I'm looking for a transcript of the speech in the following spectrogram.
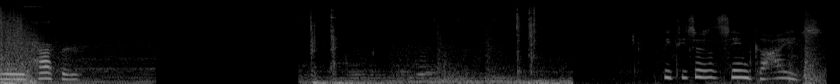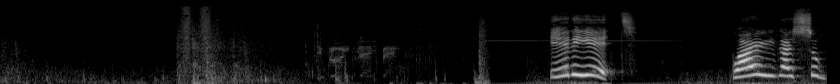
Okay, hacker. Wait, these are the same guys. Idiot! Why are you guys so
